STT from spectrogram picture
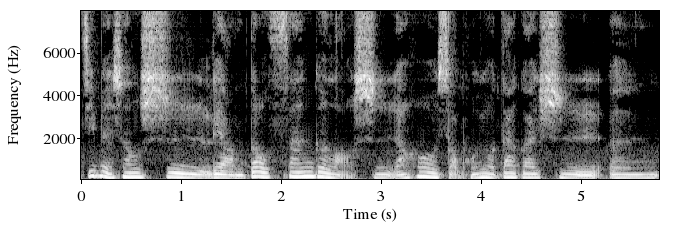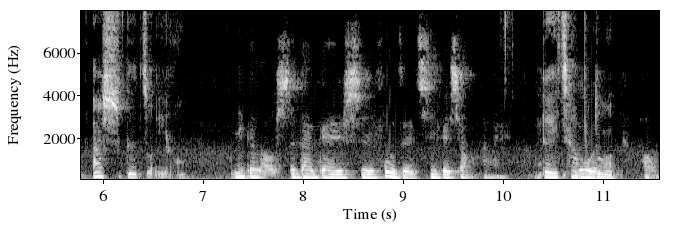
基本上是两到三个老师，然后小朋友大概是嗯二十个左右。一个老师大概是负责七个小孩。对，差不多。好，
